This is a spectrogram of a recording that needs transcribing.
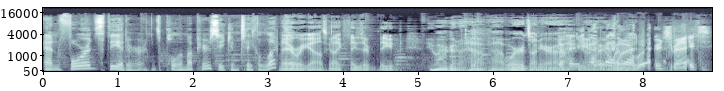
and Ford's Theater. Let's pull them up here so you can take a look. there we go. It's like these are you, you are going to have uh, words on your. Uh, your Words, right?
